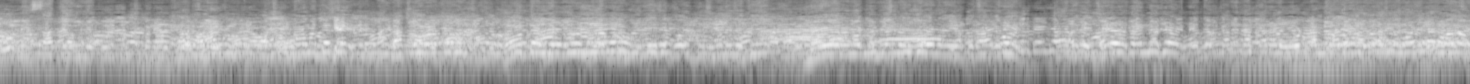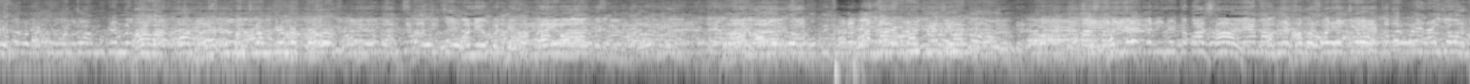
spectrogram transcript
પોલીસ સાથે અમને કોની ઉપર છે? વાળા ઉપર છે. ફરિયાદ કરીને તપાસ થાય. અમને ખબર પડે છે. ખબર પડે લઈ જવાનું.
